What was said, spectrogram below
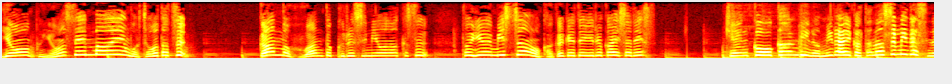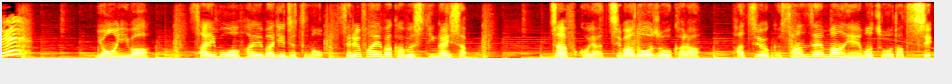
4億4000万円を調達。がんの不安と苦しみをなくすというミッションを掲げている会社です。健康管理の未来が楽しみですね。4位は細胞ファイバ技術のセルファイバ株式会社ジャフコや千葉道場から8億3000万円を調達し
